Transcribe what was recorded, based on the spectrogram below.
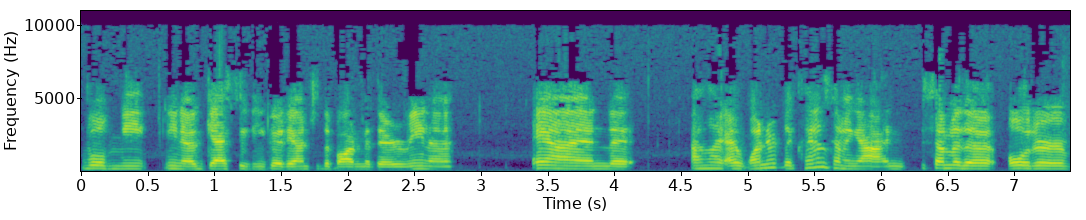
will meet, you know, guests if you go down to the bottom of their arena. And I'm like, I wonder if the clan's coming out. And some of the older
